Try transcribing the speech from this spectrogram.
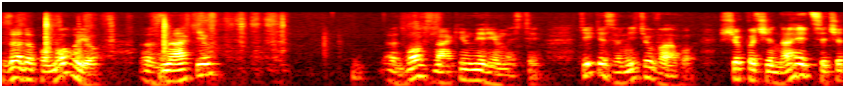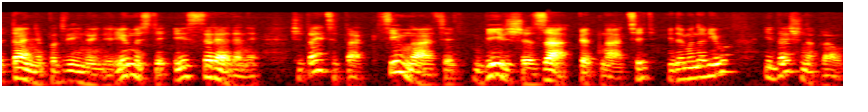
За допомогою знаків, двох знаків нерівності. Тільки зверніть увагу, що починається читання подвійної нерівності із середини. Читається так: 17 більше за 15, йдемо наліво, і далі направо.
